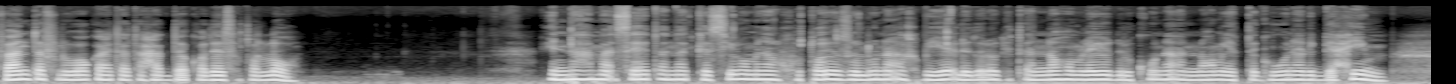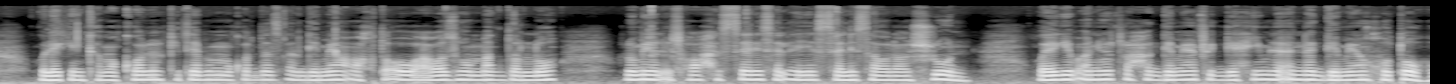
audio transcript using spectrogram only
فأنت في الواقع تتحدى قداسة الله. إنها مأساة أن الكثير من الخطاة يظلون أغبياء لدرجة أنهم لا يدركون أنهم يتجهون للجحيم. ولكن كما قال الكتاب المقدس الجميع أخطأوا وأعوزهم مجد الله. رمي الإصحاح الثالث الآية الثالثة والعشرون. ويجب أن يطرح الجميع في الجحيم لأن الجميع خطاة.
